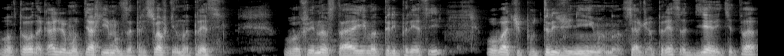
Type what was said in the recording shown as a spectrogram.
В това, да кажем, от тях имат запресовки на преси. В една стая има три преси, обаче по три жени има на всяка преса, девет е това,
